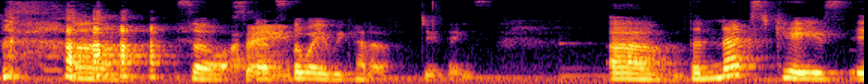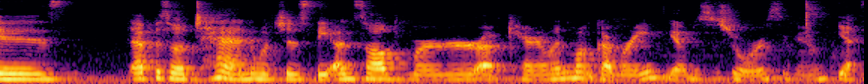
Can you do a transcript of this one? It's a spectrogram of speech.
Um, so Same. that's the way we kind of do things. Um, the next case is episode 10, which is the unsolved murder of Carolyn Montgomery. yeah, this is yours again. Yes.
